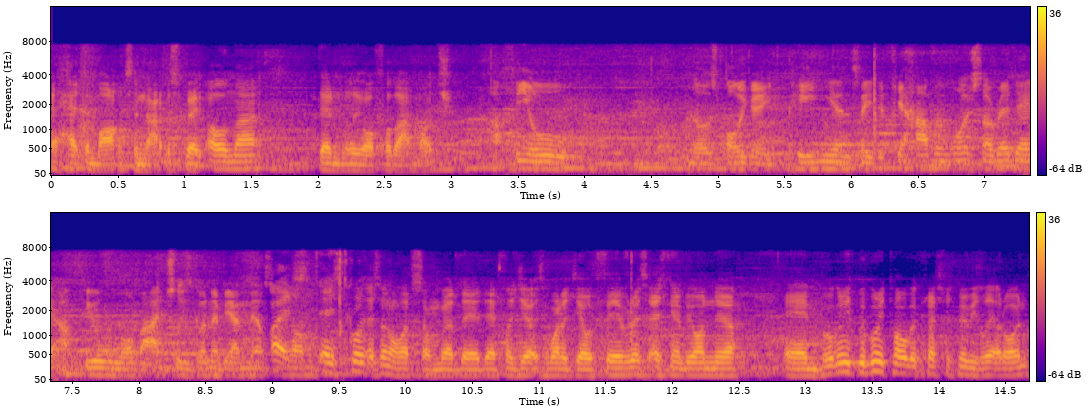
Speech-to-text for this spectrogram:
it hit the marks in that respect. Other than that, didn't really offer that much. I feel no, it's probably going to pain you inside if you haven't watched already. I feel Love Actually is going to be in there somewhere. It's, it's, going, it's on the list somewhere. There, definitely, it's one of Jill's favourites. It's going to be on there. Um, but we're going, to, we're going to talk about Christmas movies later on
